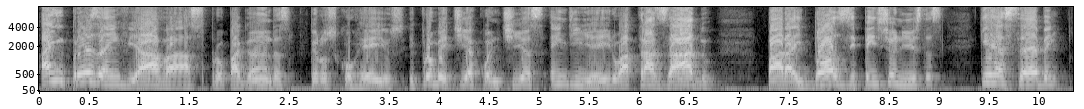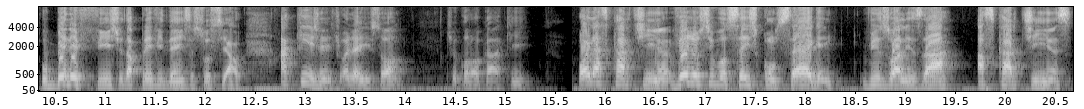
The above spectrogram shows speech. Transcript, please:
A empresa enviava as propagandas pelos correios e prometia quantias em dinheiro atrasado para idosos e pensionistas que recebem o benefício da previdência social. Aqui, gente, olha isso, ó. Deixa eu colocar aqui. Olha as cartinhas. Vejam se vocês conseguem visualizar as cartinhas.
